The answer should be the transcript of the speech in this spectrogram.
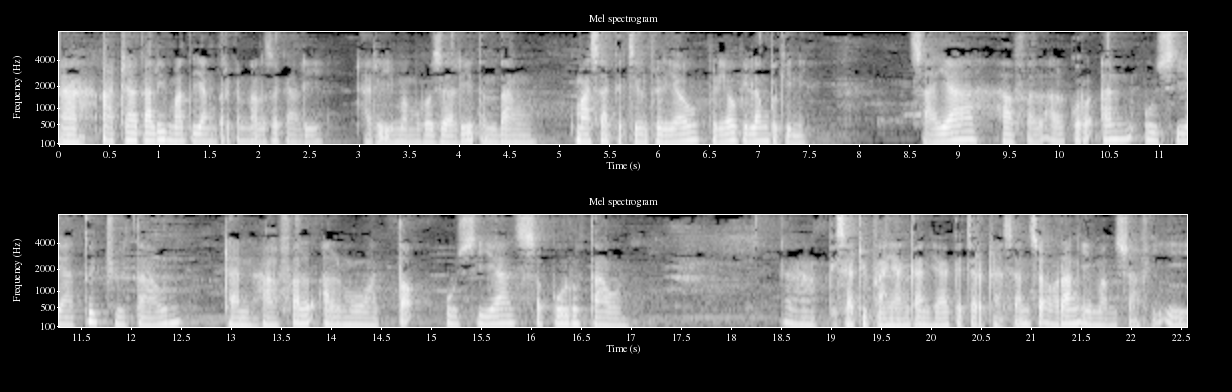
Nah, ada kalimat yang terkenal sekali dari Imam Ghazali tentang masa kecil beliau. Beliau bilang begini, Saya hafal Al-Quran usia 7 tahun dan hafal Al-Muwatta usia 10 tahun. Nah, bisa dibayangkan ya kecerdasan seorang Imam Syafi'i.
